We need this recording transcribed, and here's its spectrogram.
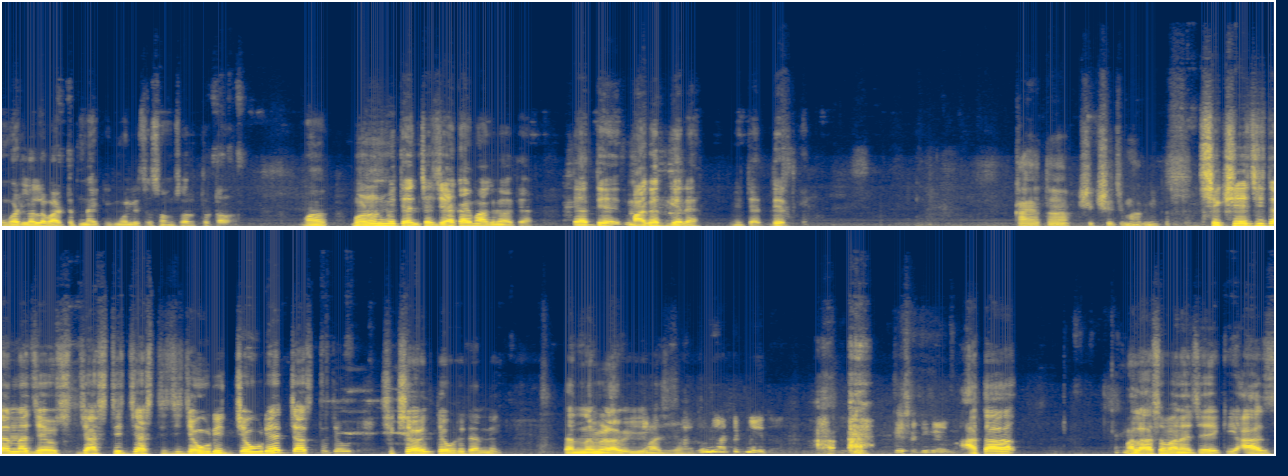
वडिलाला वाटत नाही की मुलीचा संसार तुटावा. मग म्हणून मी त्यांच्या ज्या काही मागण्या होत्या त्या दे मागत गेल्या मी त्या देत गेलो. काय आता शिक्षेची मागणी करतो? शिक्षेची त्यांना जे जास्तीत जास्तीची जेवढी जेवढ्यात जास्त जेवढी शिक्षा होईल तेवढी त्यांनी त्यांना मिळावी ही माझी विनंती. अजून अटक नाही त्यासाठी काय आता मला असं म्हणायचं आहे की आज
